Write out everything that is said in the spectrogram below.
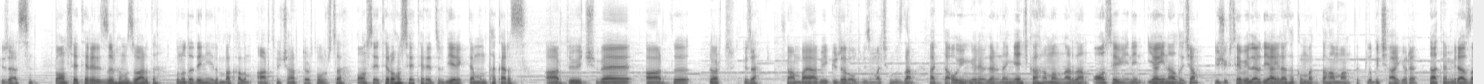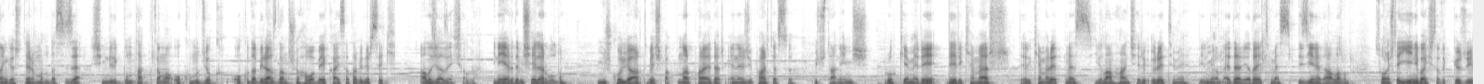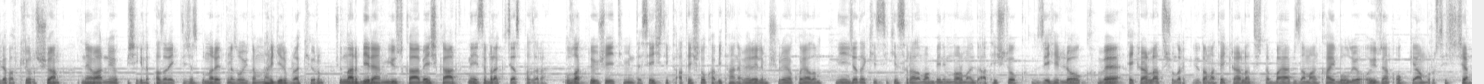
Güzelsin. 10 STR'li zırhımız vardı. Bunu da deneyelim bakalım. Artı 3 artı 4 olursa 10 STR 10 STR'dir diyerekten bunu takarız. Artı 3 ve artı 4. Güzel. Şu an bayağı bir güzel oldu bizim açımızdan. Hatta oyun görevlerinden genç kahramanlardan 10 seviyenin yayını alacağım. Düşük seviyelerde yayla takılmak daha mantıklı bıçağa göre. Zaten birazdan gösteririm bunu da size. Şimdilik bunu taktık ama okumuz yok. Oku da birazdan şu hava BK'yı satabilirsek alacağız inşallah. Yine yerde bir şeyler buldum. Gümüş kolye artı 5 bak bunlar para eder. Enerji parçası 3 taneymiş. Ruh kemeri, deri kemer, deri kemer etmez. Yılan hançeri üretimi bilmiyorum eder ya da etmez. Biz yine de alalım. Sonuçta yeni başladık gözüyle bakıyoruz şu an. Ne var ne yok bir şekilde pazara ekleyeceğiz. Bunlar etmez o yüzden bunları geri bırakıyorum. Şunlar 1M, 100K, 5K artık neyse bırakacağız pazara. Uzak dövüş eğitiminde seçtik. Ateşli oka bir tane verelim. Şuraya koyalım. Ninja'daki skill sıralamam benim normalde ateşli ok, zehirli ok ve tekrarlı atış olarak gidiyordu ama tekrarlı atışta baya bir zaman kaybı oluyor. O yüzden ok yağmuru seçeceğim.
